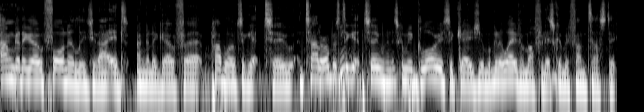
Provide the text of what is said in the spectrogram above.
I'm going to go 4 0 Leeds United. I'm going to go for Pablo to get two and Tyler Roberts to get two, and it's going to be a glorious occasion. We're going to wave them off, and it's going to be fantastic.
